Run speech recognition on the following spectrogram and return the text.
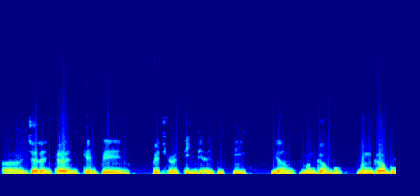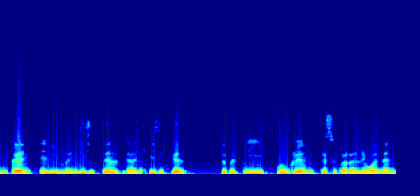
uh, jalankan kempen patriotik di IPT yang menggabung, menggabungkan elemen digital dan fizikal seperti program kesukarelawanan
